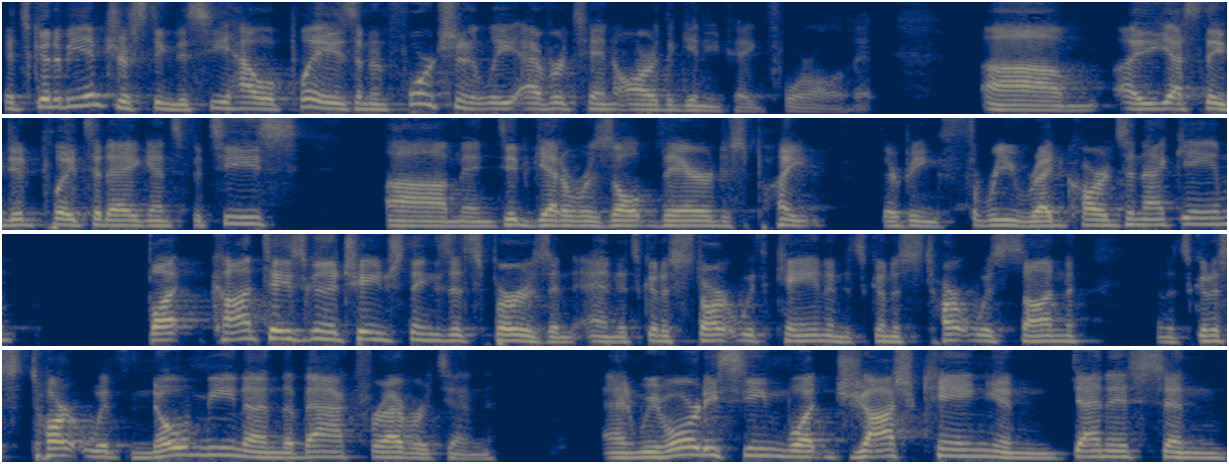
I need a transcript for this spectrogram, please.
it's going to be interesting to see how it plays. And unfortunately, Everton are the guinea pig for all of it. Um, uh, yes, they did play today against Vitesse um, and did get a result there despite there being three red cards in that game. But Conte is going to change things at Spurs, and, and it's going to start with Kane, and it's going to start with Son, and it's going to start with no Mina in the back for Everton. And we've already seen what Josh King and Dennis and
